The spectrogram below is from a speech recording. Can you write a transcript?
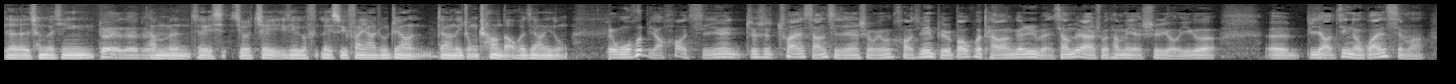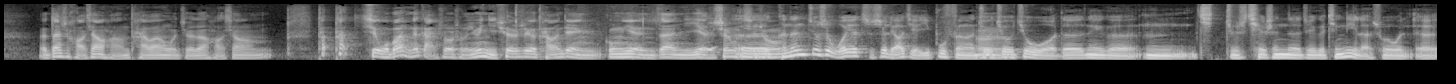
呃陈可辛对对对，他们这些就这这个类似于泛亚洲这样这样的一种倡导或这样一种对，我会比较好奇，因为就是突然想起这件事，我就会好奇，因为比如包括台湾跟日本，相对来说他们也是有一个呃比较近的关系嘛。呃，但是好像好像台湾，我觉得好像他他其实我不知道你的感受是什么，因为你确实是一个台湾电影工业，你在你也是深入其中，呃，可能就是我也只是了解一部分啊，就就就我的那个嗯，就是切身的这个经历来说，我呃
